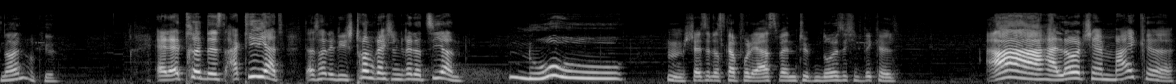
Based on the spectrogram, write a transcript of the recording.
Nein? Okay. Elektrit ist aktiviert. Das sollte die Stromrechnung reduzieren. No. Hm, du das gab wohl erst, wenn Typ 0 sich entwickelt. Ah, hallo, Champ Maike.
